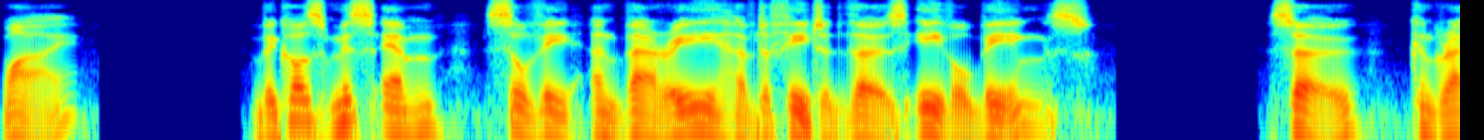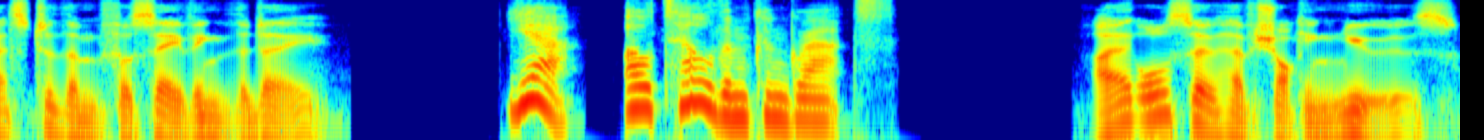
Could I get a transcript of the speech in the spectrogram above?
Why? Because Miss M, Sylvie and Barry have defeated those evil beings. So, congrats to them for saving the day. Yeah, I'll tell them congrats. I also have shocking news.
